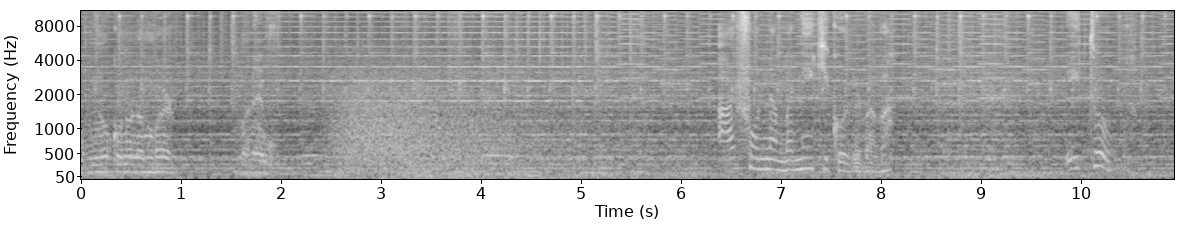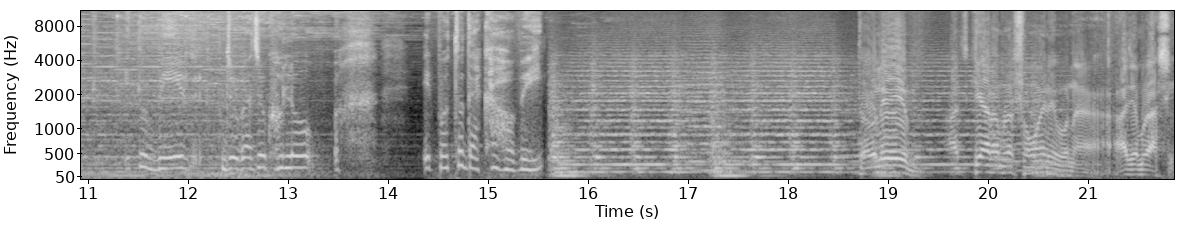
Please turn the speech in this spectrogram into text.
অন্য কোনো নাম্বার মানে আর ফোন নাম্বার নিয়ে কি করবে বাবা? এই তো তো বিয়ের যোগাযোগ হলো এরপর তো দেখা হবেই। তাহলে আজকে আর আমরা সময় নেব না আজ আমরা আসি।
